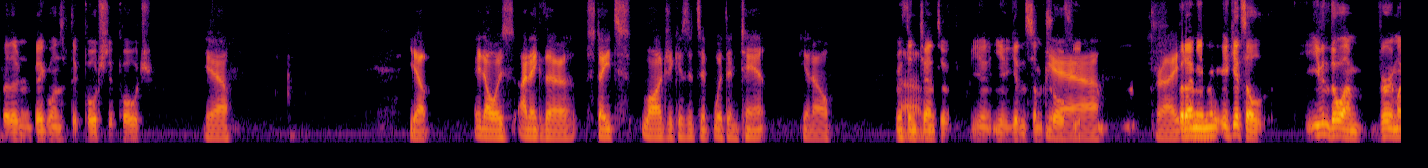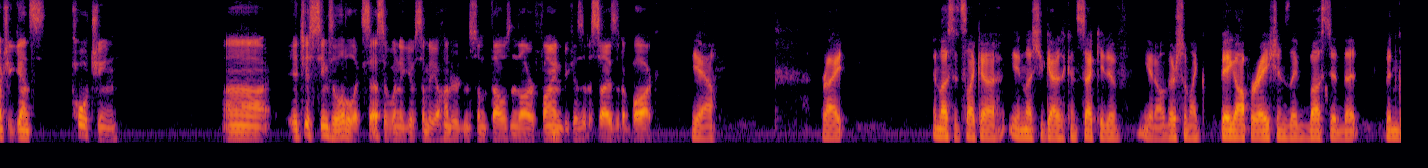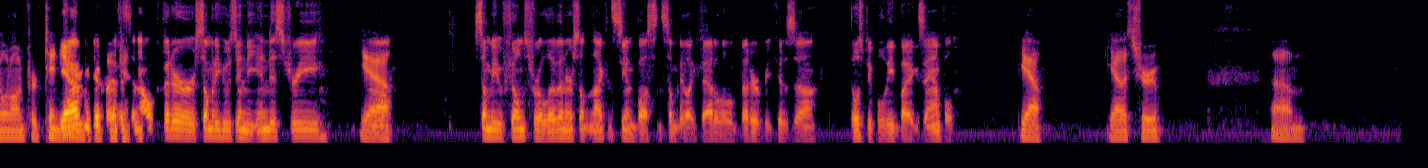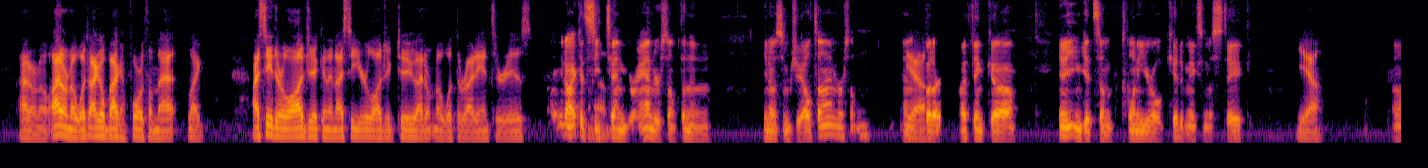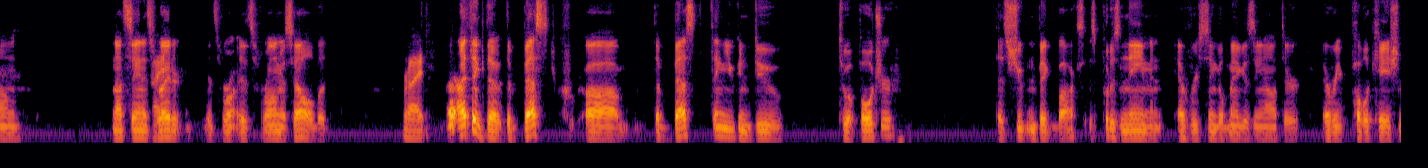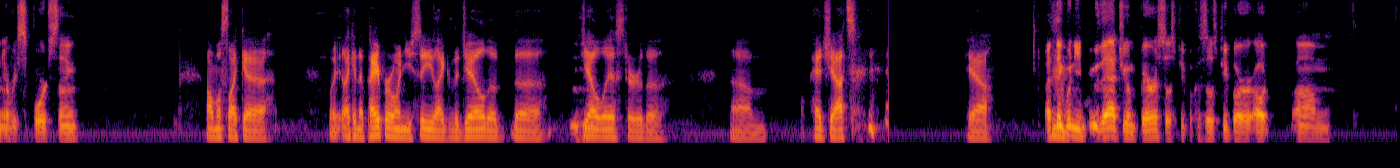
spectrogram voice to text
rather than big ones. If they poach, they poach. Yeah. Yep. It always. I think the state's logic is it's with intent. You know, with um, intent of you, you getting some trophy. Yeah. Right. But I mean, it gets a. Even though I'm very much against poaching, uh, it just seems a little excessive when they give somebody a hundred and some thousand dollar fine because of the size of the buck. Yeah. Right. Unless it's like a unless you got a consecutive, you know, there's some like big operations they've busted that been going on for ten yeah, years. Yeah, if it's an outfitter or somebody who's in the industry. Yeah. Uh, somebody who films for a living or something, I can see them busting somebody like that a little better because uh, those people lead by example. Yeah, yeah, that's true. Um, I don't know. I don't know what I go back and forth on that. Like, I see their logic, and then I see your logic too. I don't know what the right answer is. You know, I could see um, ten grand or something, and you know, some jail time or something. And, yeah. But I, I think uh, you know you can get some twenty year old kid who makes a mistake. Yeah. Um, not saying it's right, right or it's wrong. It's wrong as hell, but right. I think the the best uh, the best thing you can do to a poacher that's shooting big bucks is put his name in every single magazine out there, every publication, every sports thing. almost like a like in the paper when you see like the jail the the mm-hmm. jail list or the um, headshots. yeah, I think mm. when you do that, you embarrass those people because those people are out. Um,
